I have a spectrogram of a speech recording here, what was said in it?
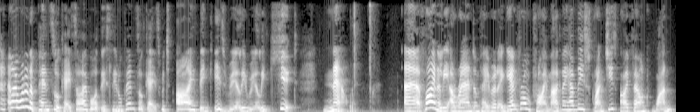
And I wanted a pencil case so I bought this little pencil case which I think is really, really cute. Now, uh, finally, a random favorite, again from Primark. They have these scrunchies. I found one.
